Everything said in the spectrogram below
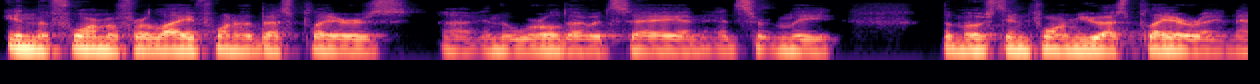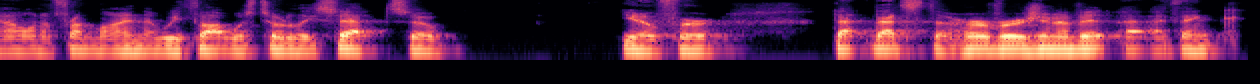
in the form of her life, one of the best players uh, in the world, I would say, and, and certainly the most informed U.S. player right now on a front line that we thought was totally set. So, you know, for that, that's the her version of it. I think,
